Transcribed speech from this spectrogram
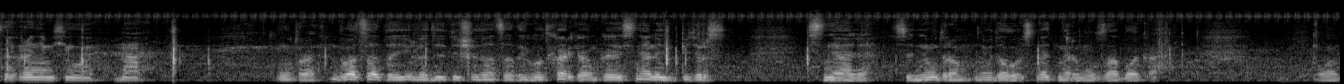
Сохраним силы на утро. 20 июля 2020 год. Харьков МКС сняли, Юпитер сняли. Сегодня утром не удалось снять, нырнул за облака. Ладно.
